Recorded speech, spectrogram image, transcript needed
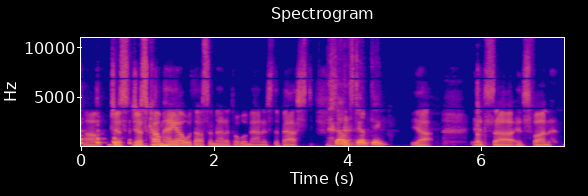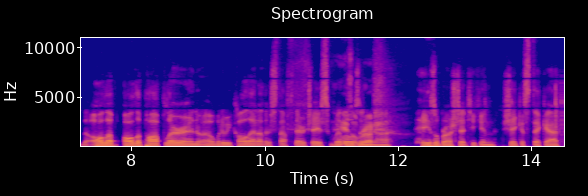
um, just just come hang out with us in Manitoba, man. It's the best. Sounds tempting. yeah, it's uh, it's fun. The, all the all the poplar and uh, what do we call that other stuff there, Chase? Willows hazelbrush. and uh, hazelbrush that you can shake a stick at.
